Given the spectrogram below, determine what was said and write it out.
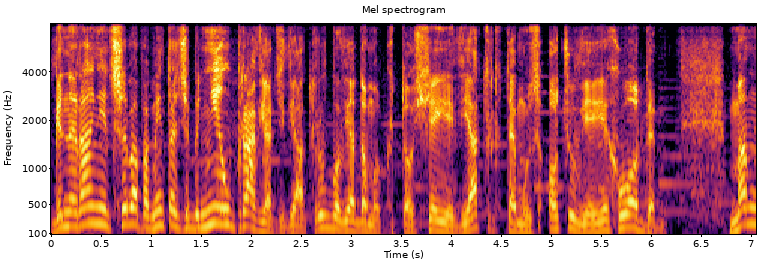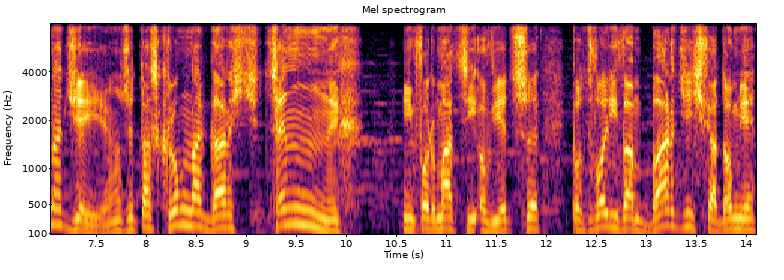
Generalnie trzeba pamiętać, żeby nie uprawiać wiatrów, bo wiadomo, kto sieje wiatr, temu z oczu wieje chłodem. Mam nadzieję, że ta skromna garść cennych informacji o wietrze pozwoli Wam bardziej świadomie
